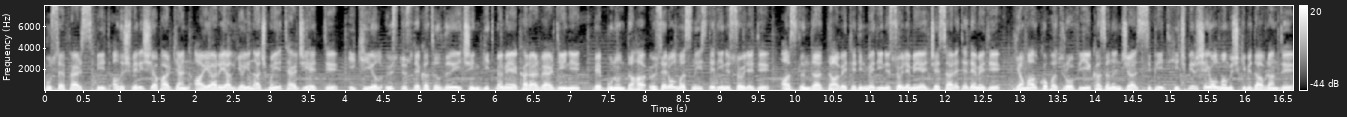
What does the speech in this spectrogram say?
bu sefer Speed alışveriş yaparken IRL yayın açmayı tercih etti. İki yıl üst üste katıldığı için gitmemeye karar verdiğini ve bunun daha özel olmasını istediğini söyledi. Aslında davet edilmediğini söylemeye cesaret edemedi. Yamal Copa Trofi'yi kazanınca Speed hiçbir şey olmamış gibi davrandı.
